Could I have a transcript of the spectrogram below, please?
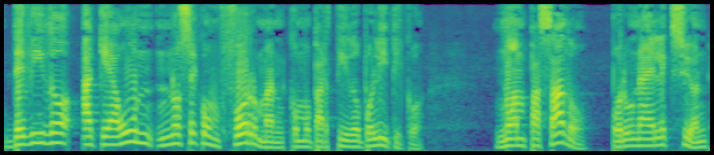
debido a que aún no se conforman como partido político. No han pasado por una elección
